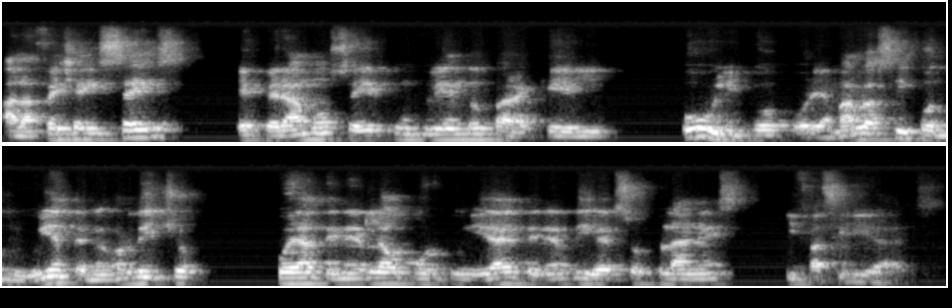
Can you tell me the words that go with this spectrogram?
A la fecha hay 6. Esperamos seguir cumpliendo para que el público, por llamarlo así, contribuyente, mejor dicho, pueda tener la oportunidad de tener diversos planes y facilidades.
